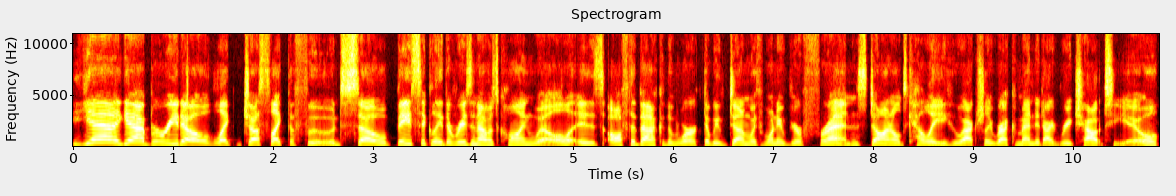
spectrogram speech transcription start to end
Yeah, yeah, burrito, like just like the food. So basically, the reason I was calling Will is off the back of the work that we've done with one of your friends, Donald Kelly, who actually recommended I reach out to you.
